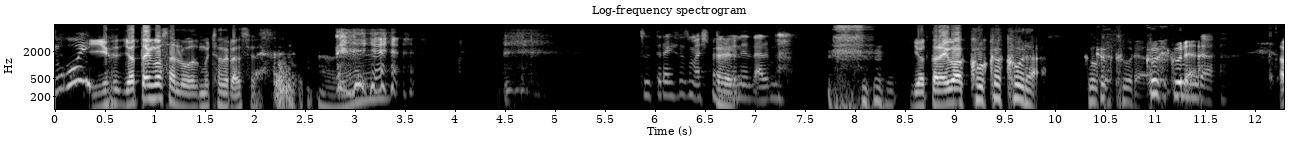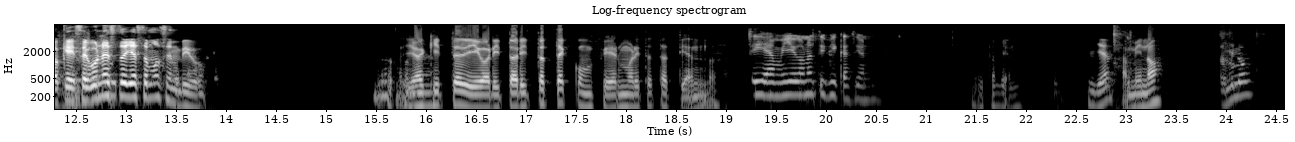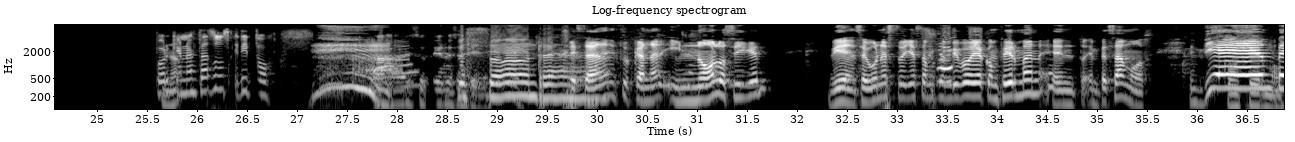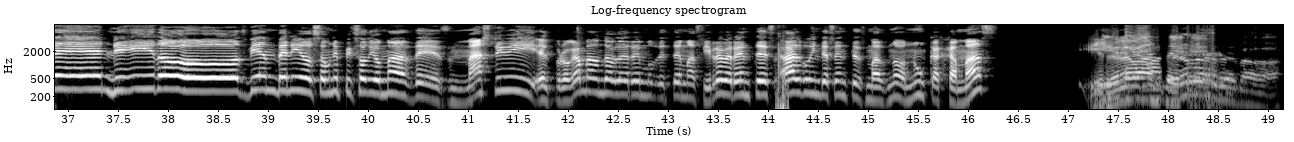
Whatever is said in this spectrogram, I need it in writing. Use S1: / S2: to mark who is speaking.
S1: Uy.
S2: Y yo, yo tengo salud, muchas gracias.
S3: A ver.
S1: Tú traes Smash
S3: A ver.
S1: en el alma.
S2: Yo traigo a Coca-Cola.
S3: Coca-Cola. Ok, según esto ya estamos en vivo.
S2: Yo aquí te digo, ahorita, ahorita te confirmo, ahorita te atiendo.
S1: Sí, ya me llegó notificación.
S4: A mí también.
S3: ¿Ya?
S2: A mí no.
S5: A mí no.
S1: Porque
S3: No.
S1: no, está suscrito.
S5: Ah, eso tiene sentido.
S3: Están en su canal y no lo siguen. Bien, según esto ya estamos en vivo, ya confirman. En- empezamos. Bienvenidos, bienvenidos a un episodio más de Smash TV, el programa donde hablaremos de temas irreverentes, algo indecentes, más no, nunca jamás.
S2: Irrelevante.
